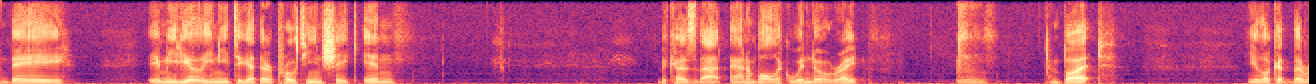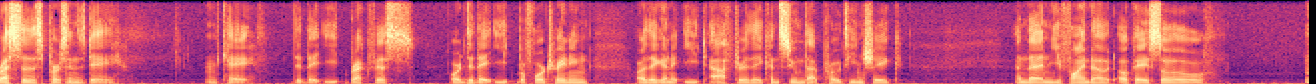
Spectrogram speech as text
they immediately need to get their protein shake in because that anabolic window, right? but you look at the rest of this person's day. Okay, did they eat breakfast or did they eat before training? Are they going to eat after they consume that protein shake? And then you find out, okay, so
